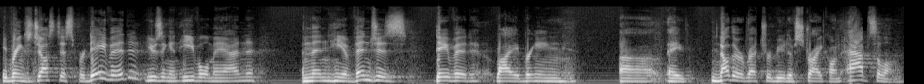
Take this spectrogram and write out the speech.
He brings justice for David using an evil man, and then he avenges David by bringing uh, a, another retributive strike on Absalom.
